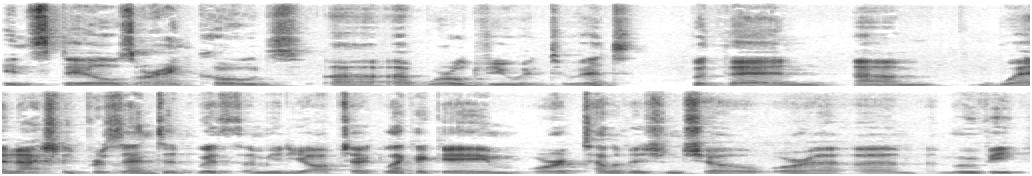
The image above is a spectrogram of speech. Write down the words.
instills or encodes uh, a worldview into it. But then, um, when actually presented with a media object like a game or a television show or a, um, a movie,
